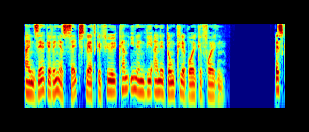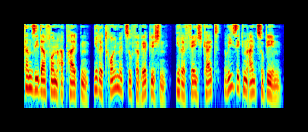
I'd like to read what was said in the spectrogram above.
ein sehr geringes Selbstwertgefühl kann Ihnen wie eine dunkle Wolke folgen. Es kann Sie davon abhalten, Ihre Träume zu verwirklichen, Ihre Fähigkeit, Risiken einzugehen,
